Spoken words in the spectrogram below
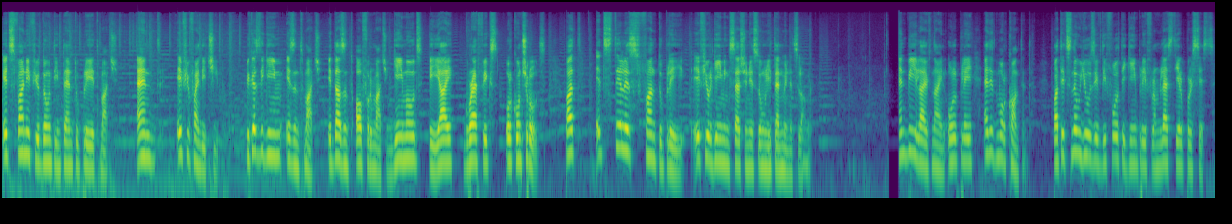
It's fun if you don't intend to play it much, and if you find it cheap. Because the game isn't much, it doesn't offer much in game modes, AI, graphics or controls, but it still is fun to play if your gaming session is only 10 minutes long. NBA Live 9 All Play added more content, but it's no use if the faulty gameplay from last year persists.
